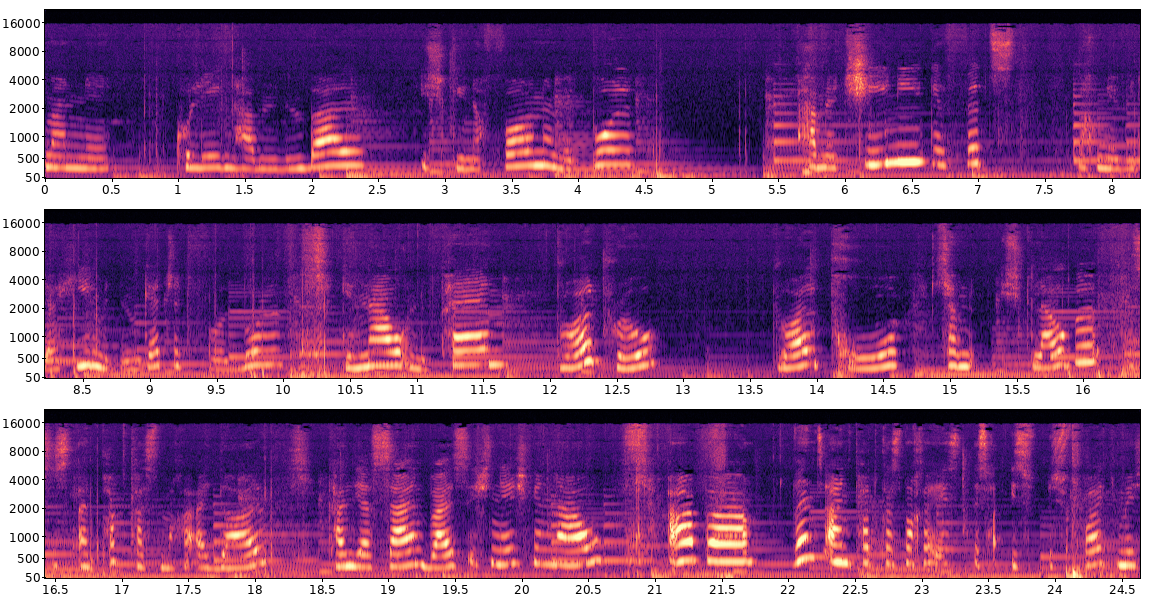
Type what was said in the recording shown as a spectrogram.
Meine Kollegen haben den Ball. Ich gehe nach vorne mit Bull. Haben eine Genie gefitzt. Machen wir wieder Heal mit dem Gadget von Bull. Genau, und eine Pam. Brawl Pro. Brawl Pro. Ich, hab, ich glaube, es ist ein Podcastmacher. Egal. Kann ja sein, weiß ich nicht genau. Aber wenn es ein Podcastmacher ist, es, es, es freut mich.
